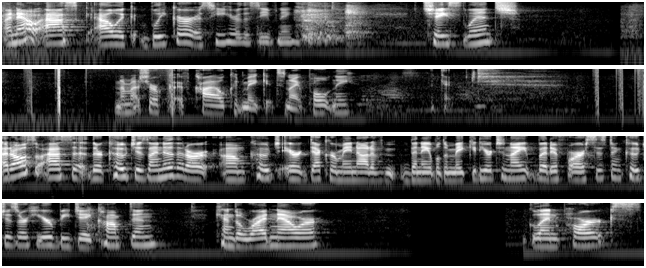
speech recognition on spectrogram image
I now ask Alec Bleeker, is he here this evening? Chase Lynch. And I'm not sure if, if Kyle could make it tonight. Poltney? I'd also ask that their coaches, I know that our um, coach Eric Decker may not have been able to make it here tonight, but if our assistant coaches are here, BJ Compton, Kendall Ridenauer, Glenn Parks,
